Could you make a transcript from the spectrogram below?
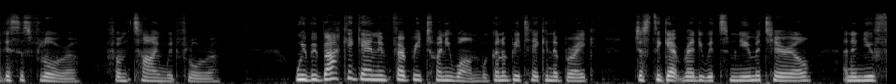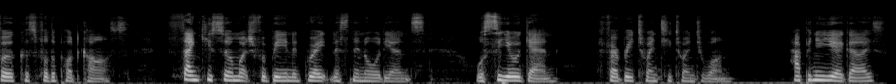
this is Flora from Time with Flora. We'll be back again in February 21. We're going to be taking a break just to get ready with some new material and a new focus for the podcast. Thank you so much for being a great listening audience. We'll see you again, February 2021. Happy New Year, guys.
